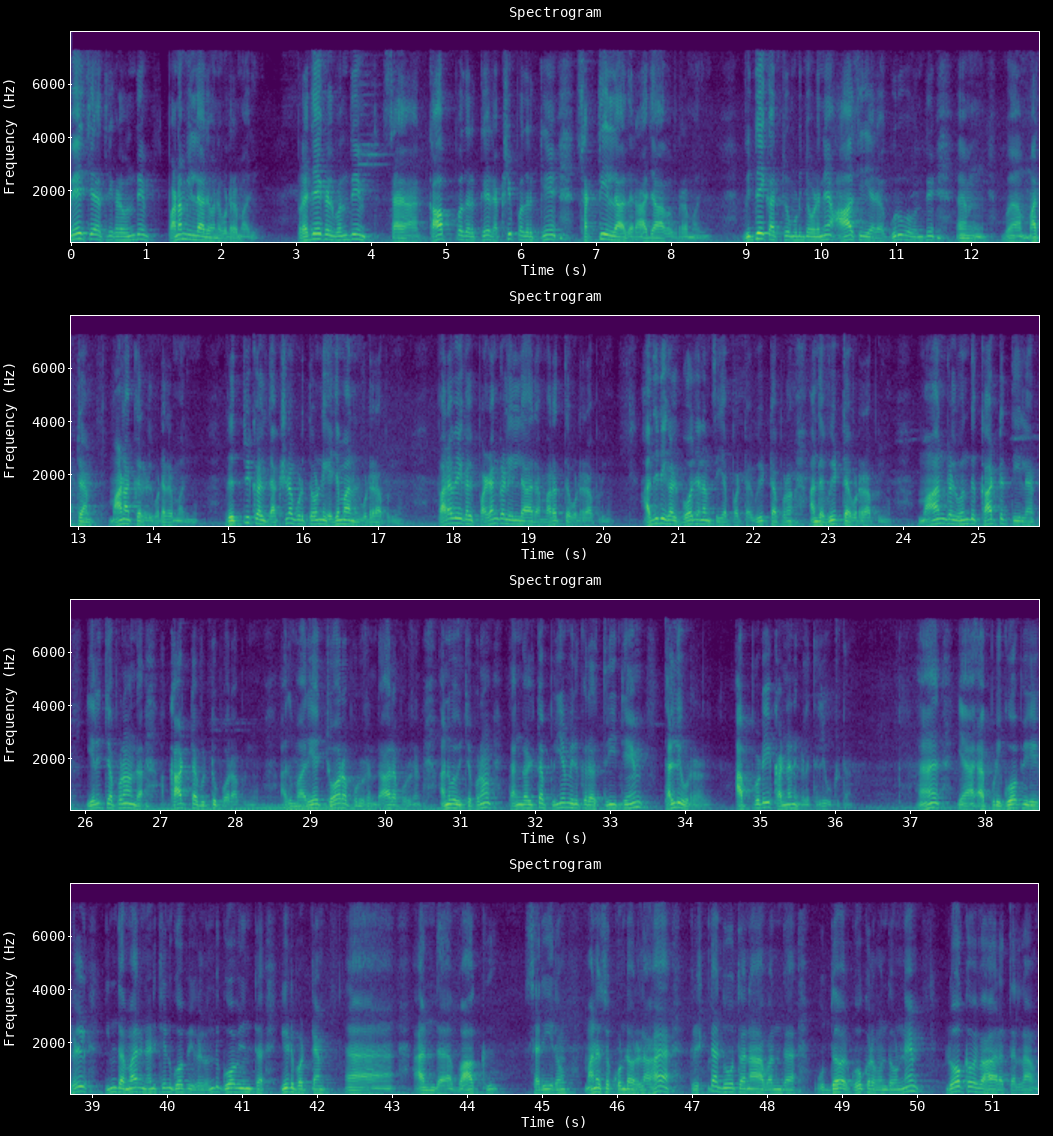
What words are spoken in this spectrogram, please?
வேசியாத்திரிகளை வந்து பணம் இல்லாதவனை விடுற மாதிரி. பிரஜைகள் வந்து ச காப்பதற்கு ரட்சிப்பதற்கு சக்தி இல்லாத ராஜாவை விடுற மாதிரி. வித்தை கற்று முடிஞ்ச உடனே ஆசிரியரை குருவை வந்து மற்ற மாணாக்கர்கள் விடுற மாதிரியும் ரித்விகள் தட்சிணை கொடுத்த உடனே எஜமானன் விடுறா அப்படியும் பறவைகள் பழங்கள் இல்லாத மரத்தை விடுறா அப்படியும் போஜனம் செய்யப்பட்ட வீட்டப்புறம் அந்த வீட்டை விடுறா அப்படியும் மான்கள் வந்து காட்டுத்தீயில எரிச்சப்புறம் அந்த காட்டை விட்டு போறா அப்படியும் அது மாதிரியே சோர புருஷன் தார புருஷன் அனுபவிச்சப்புறம் தங்கள்கிட்ட பிரியம் இருக்கிற ஸ்திரீட்டையும் தள்ளி விடுறாங்க அப்படி கண்ணனுங்களை தள்ளி விட்டுட்டான். அப்படி கோபிகைகள் இந்த மாதிரி நடிச்சுன்னு கோபிகைகள் வந்து கோவிந்த ஈடுபட்ட அந்த வாக்கு சரீரம் மனசை கொண்டவர்களாக கிருஷ்ணதூதனா வந்த உத்தவர் கோகுலம் வந்த உடனே லோக விவகாரத்தெல்லாம்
